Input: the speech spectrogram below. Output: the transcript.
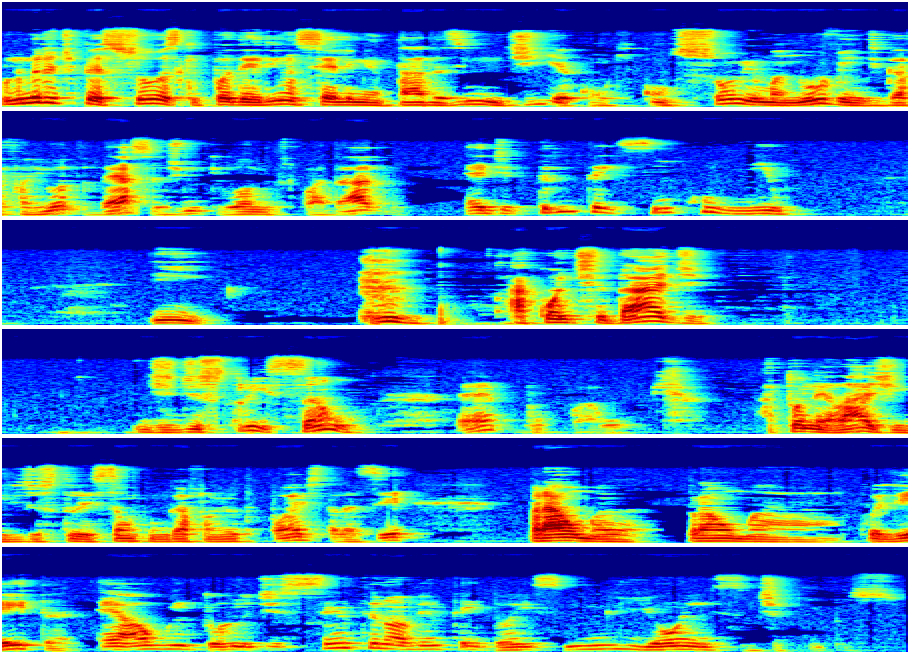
O número de pessoas que poderiam ser alimentadas em um dia com o que consome uma nuvem de gafanhoto dessa de um quilômetro quadrado é de 35 mil. E a quantidade de destruição, é, a tonelagem de destruição que um gafanhoto pode trazer para uma uma colheita é algo em torno de 192 milhões de quilos.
